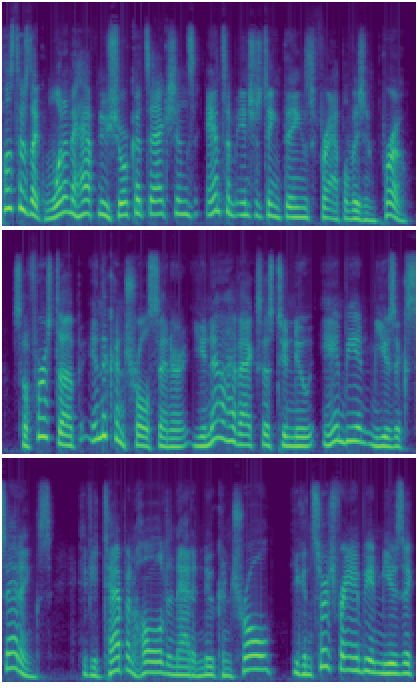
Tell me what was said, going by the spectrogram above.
plus there's like one and a half new shortcuts actions and some interesting things for Apple Vision Pro. So first up, in the control center, you now have access to new ambient music settings. If you tap and hold and add a new control, you can search for ambient music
